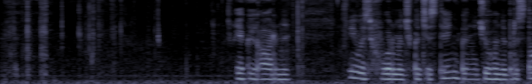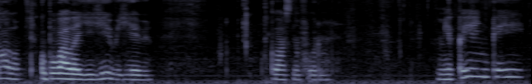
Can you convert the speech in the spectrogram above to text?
Який гарний. І ось формочка чистенька, нічого не пристало. Купувала її в Єві. Класна форма. М'якенький.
